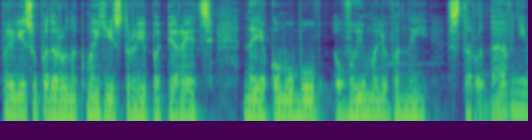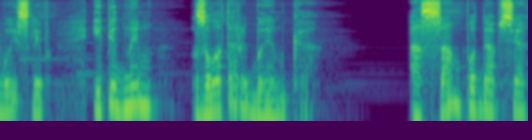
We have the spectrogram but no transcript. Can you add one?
привіз у подарунок магістрові папірець, на якому був вималюваний стародавній вислів, і під ним золота рибинка. А сам подався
